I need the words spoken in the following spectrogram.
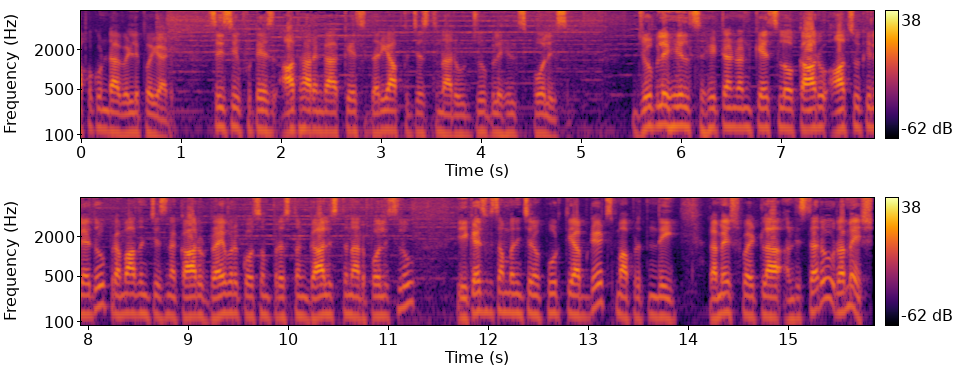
ఆపకుండా వెళ్ళిపోయాడు సీసీ ఫుటేజ్ ఆధారంగా కేసు దర్యాప్తు చేస్తున్నారు జూబ్లీహిల్స్ పోలీసులు జూబ్లీహిల్స్ హిట్ అండ్ రన్ కేసులో కారు ఆచూకీ లేదు. ప్రమాదం చేసిన కారు డ్రైవర్ కోసం ప్రస్తుతం గాలిస్తున్నారు పోలీసులు. ఈ కేసుకు సంబంధించిన పూర్తి అప్డేట్స్ మా ప్రతినిధి రమేష్ వైట్ల అందిస్తారు. రమేష్.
